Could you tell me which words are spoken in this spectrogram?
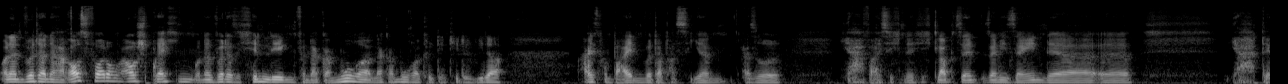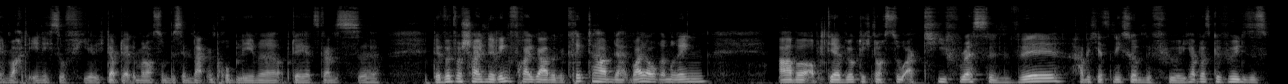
Und dann wird er eine Herausforderung aussprechen und dann wird er sich hinlegen für Nakamura. Nakamura kriegt den Titel wieder. Eins von beiden wird da passieren. Also, ja, weiß ich nicht. Ich glaube, Sami Zayn, der, äh, ja, der macht eh nicht so viel. Ich glaube, der hat immer noch so ein bisschen Nackenprobleme. Ob der jetzt ganz, äh, der wird wahrscheinlich eine Ringfreigabe gekriegt haben. Der war ja auch im Ring. Aber ob der wirklich noch so aktiv wresteln will, habe ich jetzt nicht so im Gefühl. Ich habe das Gefühl, dieses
